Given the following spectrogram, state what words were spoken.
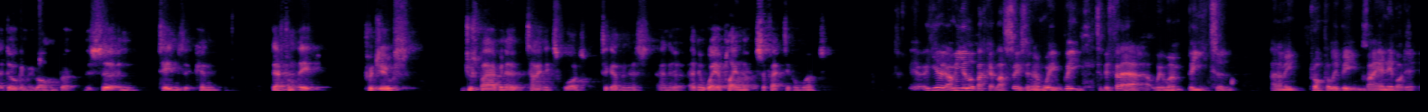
Uh, don't get me wrong, but there's certain teams that can definitely produce just by having a tight knit squad, togetherness, and a, and a way of playing that's effective and works. Yeah, I mean, you look back at last season, and we, we, to be fair, we weren't beaten, and I mean properly beaten by anybody.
